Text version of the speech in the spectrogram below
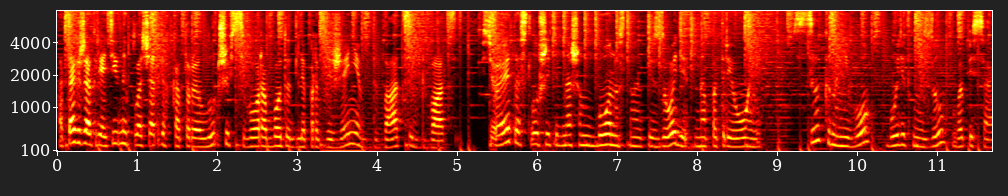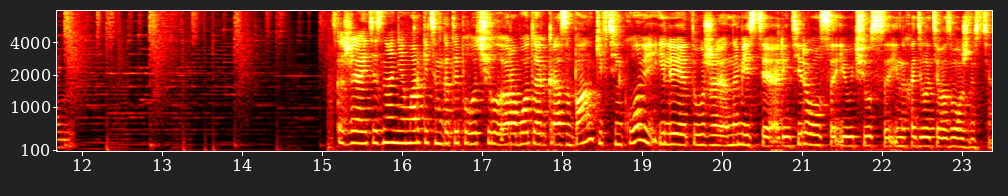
а также о креативных площадках, которые лучше всего работают для продвижения в 2020. Все это слушайте в нашем бонусном эпизоде на Патреоне. Ссылка на него будет внизу в описании. Скажи, а эти знания маркетинга ты получил, работая как раз в банке, в Тинькове, или ты уже на месте ориентировался и учился и находил эти возможности?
